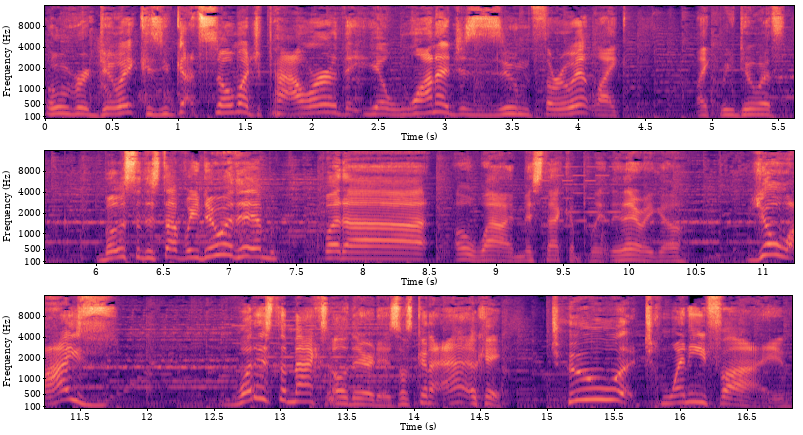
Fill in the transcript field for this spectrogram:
overdo it because you've got so much power that you wanna just zoom through it like, like we do with most of the stuff we do with him. But uh, oh wow, I missed that completely. There we go. Yo, I, what is the max? Oh, there it is. I was gonna add, okay, 225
